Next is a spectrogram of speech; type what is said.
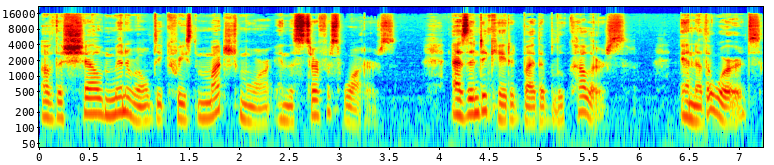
of the shell mineral decreased much more in the surface waters, as indicated by the blue colors. In other words,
